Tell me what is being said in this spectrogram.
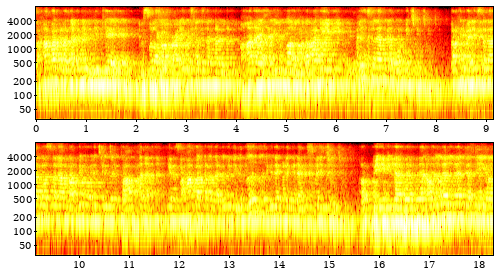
സഹാബാക്കളുടെ നടുവിൽ ഇരിക്കെ നബി സല്ലല്ലാഹു അലൈഹി വസല്ലം തങ്ങൾ മഹാനായ ഖലീലുല്ലാഹി ഇബ്രാഹിം അലൈഹിസ്സലാമിനെ ഓർമ്മിച്ചു ഇബ്രാഹിം അലൈഹിസ്സലാത്തു വസ്സലാം റബ്ബിനോട് ചെയ്ത ഒരു പ്രാർത്ഥന ഇങ്ങനെ സഹാബാക്കളുടെ നടുവിൽ ഇരുന്ന് നിബിധങ്ങൾ ഇങ്ങനെ അനുസ്മരിച്ചു رب إنهن أضللن كثيرا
